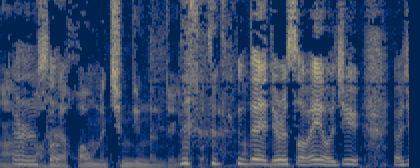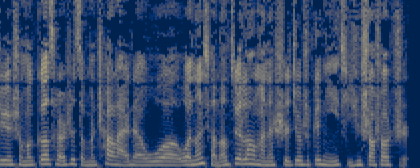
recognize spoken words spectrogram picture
啊，就是所老太太还我们清净的这个所在。啊对，就是所谓有句有句什么歌词儿是怎么唱来着？我我能想到最浪漫的事，就是跟你一起去烧烧纸，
